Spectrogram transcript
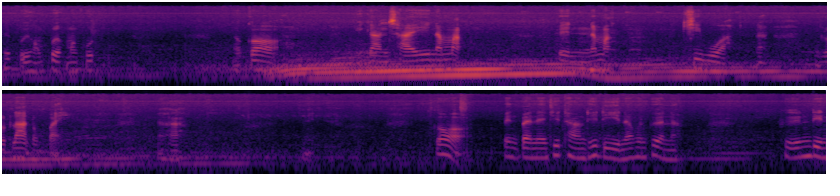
ด้วยปุ๋ยของเปลือกมังคุด แล้วก็มีการใช้น้ำหมัก เป็นน้ำหมักขี้วัวนะลดราดลงไปนะคะก็ เป็นไปในทิศทางที่ดีนะเพื่อนๆนะ พื้นดิน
